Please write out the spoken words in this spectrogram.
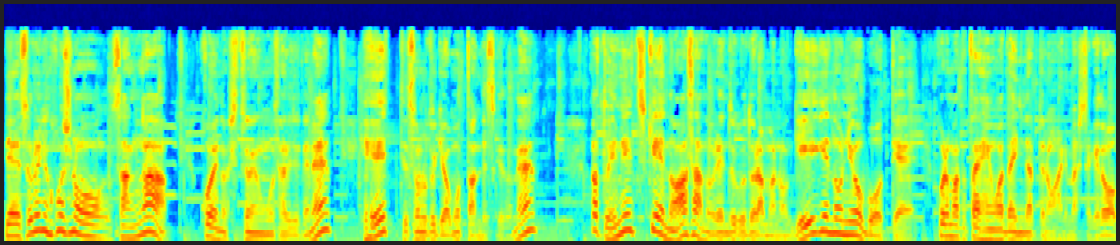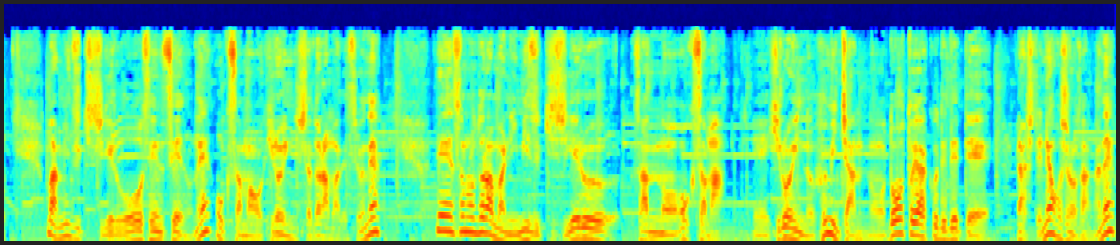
で、それに星野さんが声の出演をされててね、へえってその時は思ったんですけどね。あと NHK の朝の連続ドラマのゲーゲの女房って、これまた大変話題になったのがありましたけど、まあ水木しげる大先生のね、奥様をヒロインにしたドラマですよね。で、そのドラマに水木しげるさんの奥様、えー、ヒロインのふみちゃんの弟役で出てらしてね、星野さんがね。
